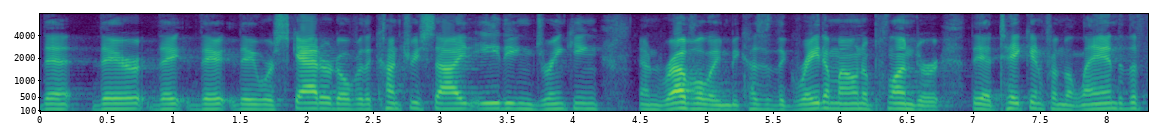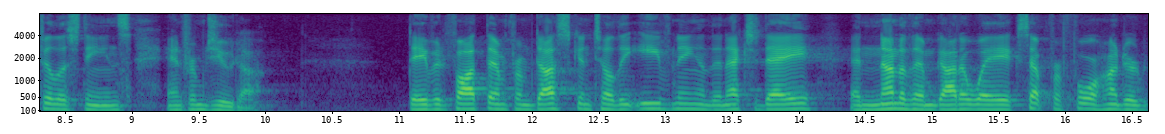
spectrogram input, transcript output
there they, they, they were scattered over the countryside, eating, drinking, and reveling because of the great amount of plunder they had taken from the land of the Philistines and from Judah. David fought them from dusk until the evening of the next day, and none of them got away except for 400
